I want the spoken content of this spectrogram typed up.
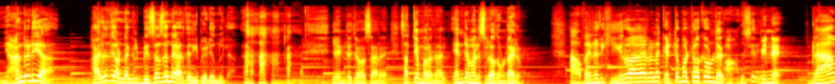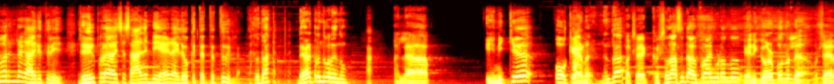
ഞാൻ റെഡിയാ. ഹരിത ഉണ്ടെങ്കിൽ ബിസിനസിന്റെ കാര്യത്തിൽ എനിക്ക് പേടിയൊന്നുമില്ല. എന്റെ ജോസാറെ സത്യം പറഞ്ഞാൽ എന്റെ മനസ്സിലും അതുണ്ടായിരുന്നു. അവനൊരു ഹീറോ ആകാനുള്ള കെട്ടുമട്ടമൊക്കെ ഉണ്ട്. പിന്നെ ഗ്ലാമറിന്റെ കാര്യത്തിലേ രവിപ്രകാശ് സാജന്റെ ഏഴ് അയലോക്ക് തെത്തെത്തുമില്ല. അതാ ഡയറക്ടർ എന്ത് പറയുന്നു? അല്ല എനിക്ക് ഓക്കെയാണ്. എന്താ പക്ഷെ കൃഷ്ണദാസിന്റെ അഭിപ്രായം കൂടെ ഒന്ന് എനിക്ക് കുഴപ്പമൊന്നുമില്ല. പക്ഷെ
